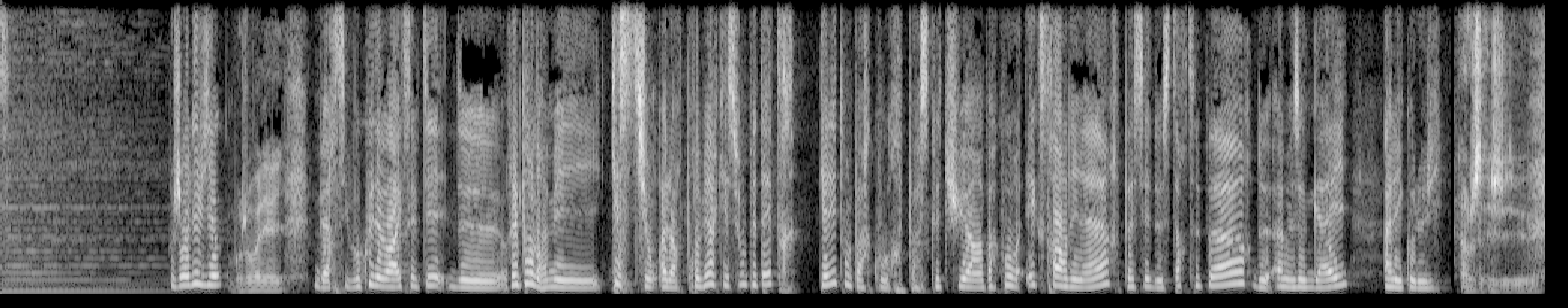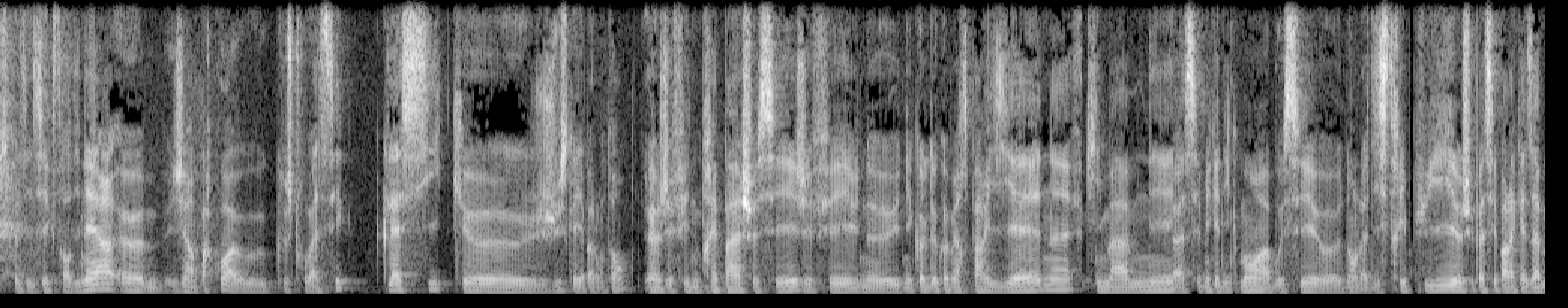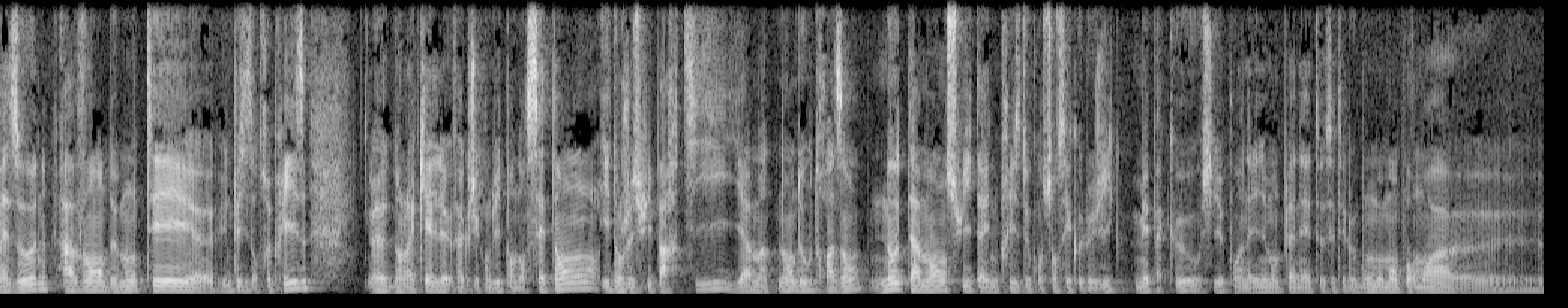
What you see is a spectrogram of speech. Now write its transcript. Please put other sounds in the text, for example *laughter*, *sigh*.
Bonjour Olivier. Bonjour Valérie. Merci beaucoup d'avoir accepté de répondre à mes questions. Alors, première question peut-être, quel est ton parcours? Parce que tu as un parcours extraordinaire, passé de start-upper, de Amazon Guy à l'écologie. Alors, je ne sais pas si c'est extraordinaire. Euh, J'ai un parcours euh, que je trouve assez classique euh, jusqu'à il y a pas longtemps. Euh, j'ai fait une prépa HEC, j'ai fait une, une, école de commerce parisienne qui m'a amené assez mécaniquement à bosser euh, dans la distrib. Puis je suis passé par la case Amazon avant de monter une petite entreprise dans laquelle, enfin, que j'ai conduite pendant sept ans et dont je suis parti il y a maintenant deux ou trois ans, notamment suite à une prise de conscience écologique, mais pas que, aussi pour un alignement de planète. C'était le bon moment pour moi, euh,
